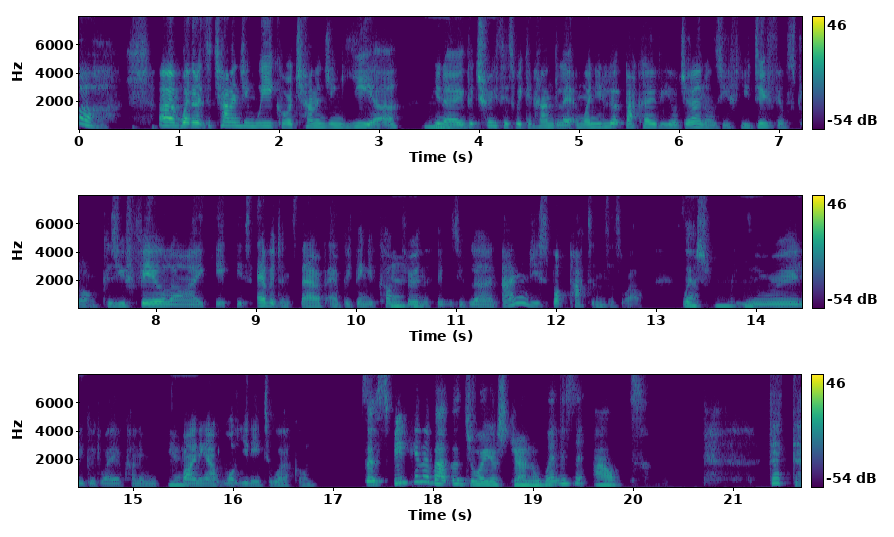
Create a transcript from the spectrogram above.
Oh. Um, whether it's a challenging week or a challenging year, you mm. know the truth is we can handle it and when you look back over your journals you, you do feel strong because you feel like it, it's evidence there of everything you've come yeah. through and the things you've learned and you spot patterns as well which is a really good way of kind of yeah. finding out what you need to work on so speaking about the joyous journal when is it out da, da,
